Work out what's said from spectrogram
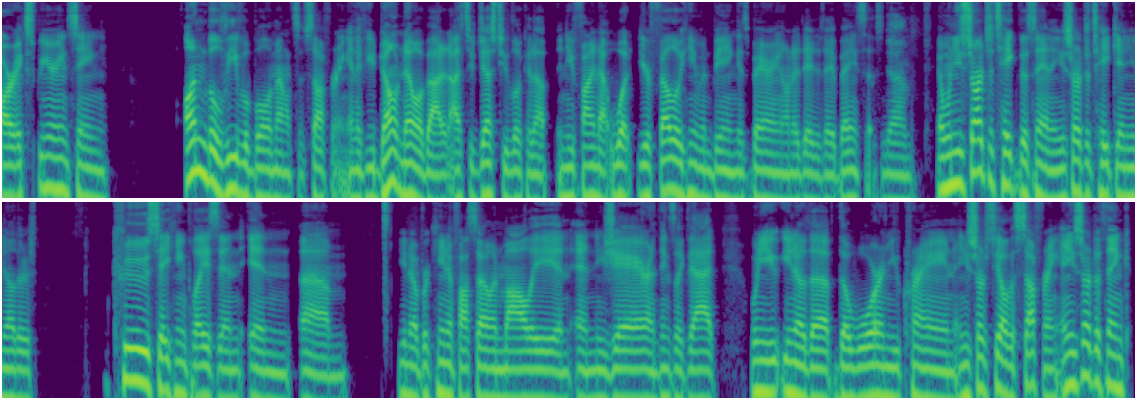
are experiencing unbelievable amounts of suffering. And if you don't know about it, I suggest you look it up and you find out what your fellow human being is bearing on a day-to-day basis. yeah. And when you start to take this in and you start to take in, you know, there's coups taking place in in um, you know, Burkina Faso and Mali and, and Niger and things like that. When you, you know, the the war in Ukraine and you start to see all the suffering and you start to think,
